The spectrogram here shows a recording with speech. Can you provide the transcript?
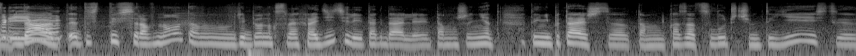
Да, да, примут. это ты все равно там ребенок своих родителей и так далее. И Там уже нет, ты не пытаешься там казаться лучше, чем ты есть. э,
